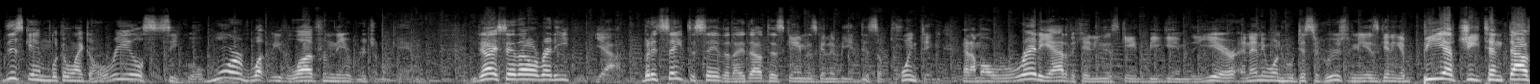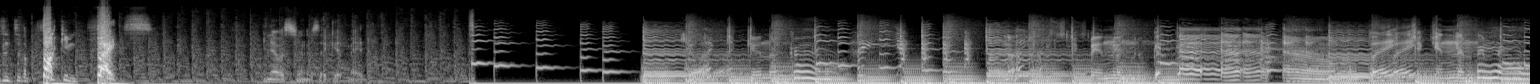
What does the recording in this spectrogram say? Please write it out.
this game looking like a real sequel, more of what we loved from the original game. Did I say that already? yeah. But it's safe to say that I doubt this game is going to be disappointing, and I'm already advocating this game to be Game of the Year, and anyone who disagrees with me is getting a BFG 10,000 to the fucking face! You know, as soon as they get made. Play chicken and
